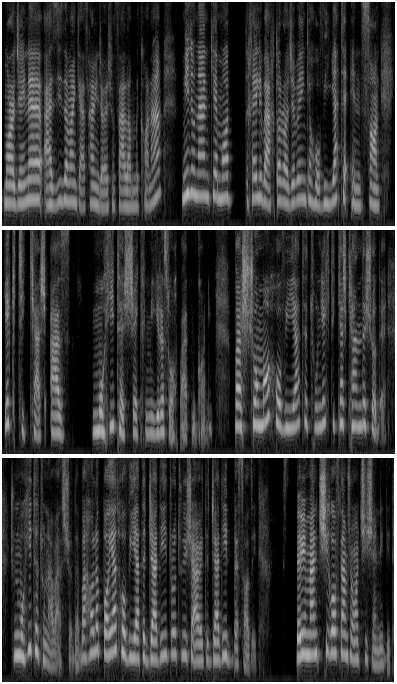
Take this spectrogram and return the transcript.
مراجعین عزیز من که از همینجا بهشون سلام می‌کنم می‌دونن که ما خیلی وقتا راجع به اینکه هویت انسان یک تیکش از محیط شکل می‌گیره صحبت می‌کنیم و شما هویتتون یک تیکش کنده شده چون محیطتون عوض شده و حالا باید هویت جدید رو توی شرایط جدید بسازید. ببین من چی گفتم؟ شما چی شنیدید؟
